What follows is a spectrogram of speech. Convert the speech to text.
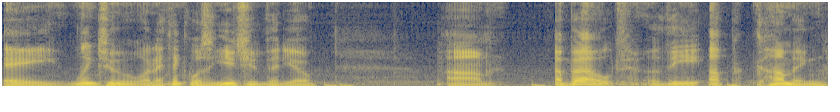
a link to what I think was a YouTube video um, about the upcoming,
